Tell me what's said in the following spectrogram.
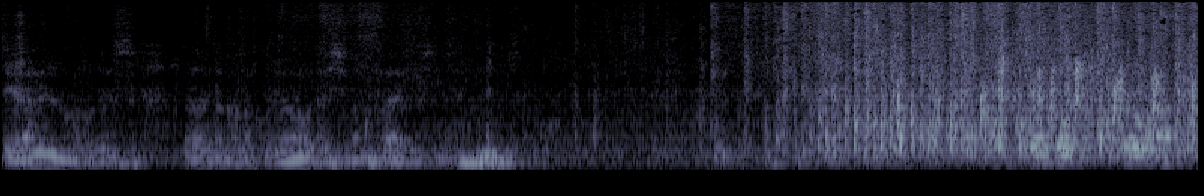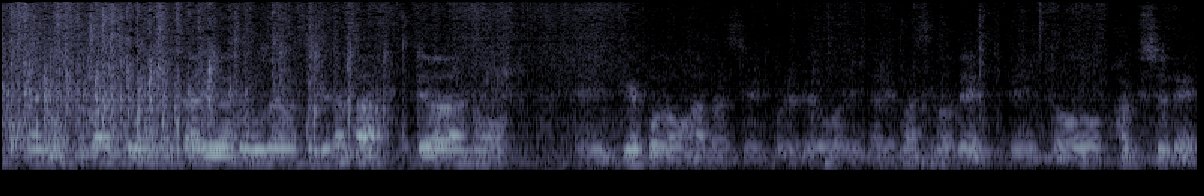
得られるものです。だからこれは私の答えですねありがとう。今日は大変素晴らしいお話ありがとうございます。皆さん、ではあの、えー、ゲポのお話これで終わりになりますので、えっ、と拍手で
